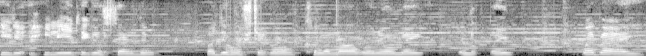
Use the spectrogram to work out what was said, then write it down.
hile, hileyi de gösterdim. Hadi hoşçakalın. Kanalıma abone olmayı unutmayın. Bay bay.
